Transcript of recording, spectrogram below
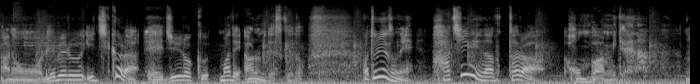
あのレベル1から16まであるんですけど、まあ、とりあえずね8になったら本番みたいな。うん、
